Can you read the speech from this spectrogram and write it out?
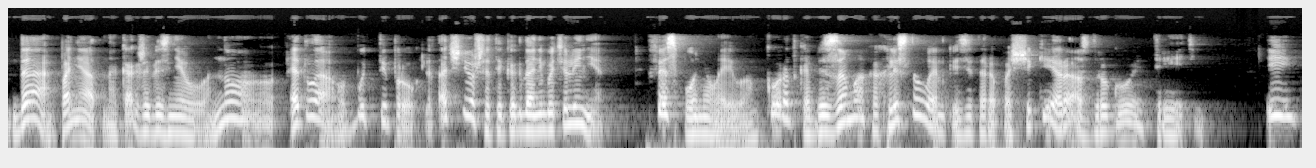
Да, понятно, как же без него. Но, Этлау, будь ты проклят, очнешься ты когда-нибудь или нет? Фесс поняла его. Коротко, без замаха, хлестнула инквизитора по щеке раз, другой, третий. И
